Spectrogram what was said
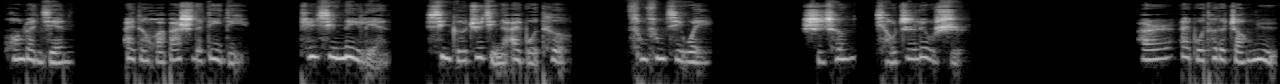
慌乱间，爱德华八世的弟弟，天性内敛、性格拘谨的艾伯特，匆匆继位，史称乔治六世。而艾伯特的长女，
